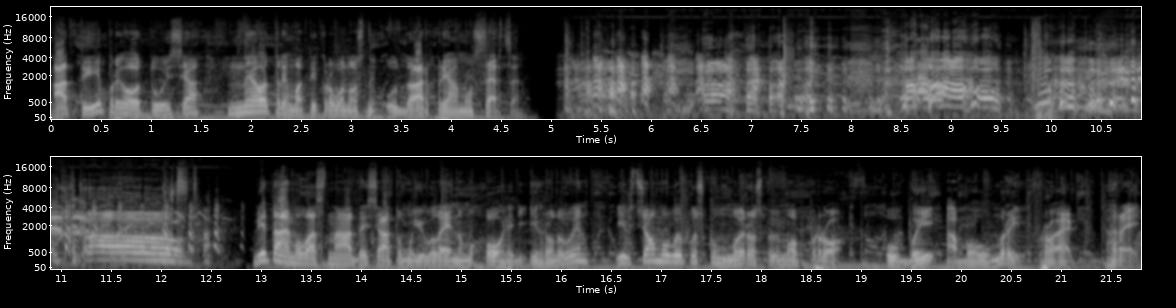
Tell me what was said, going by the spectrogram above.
А ти приготуйся не отримати кровоносний удар прямо у серце. Вітаємо вас на 10-му ювілейному огляді ігроновин. І в цьому випуску ми розповімо про Убий або умри проект Грей.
